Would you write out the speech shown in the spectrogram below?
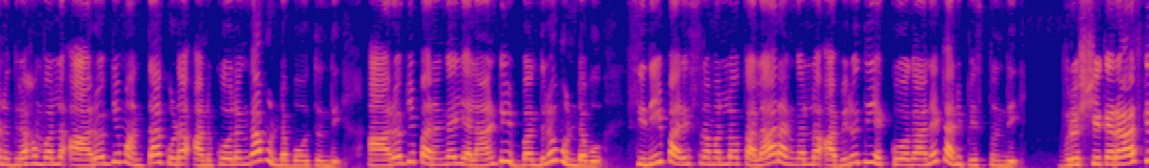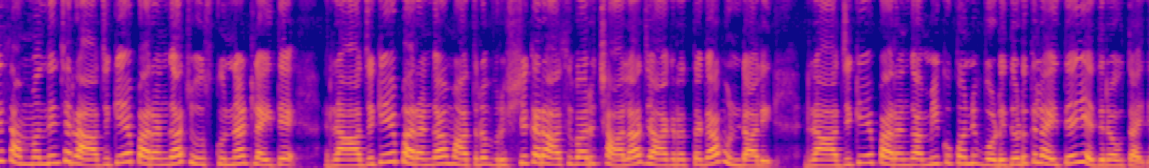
అనుగ్రహం వల్ల ఆరోగ్యం అంతా కూడా అనుకూలంగా ఉండబోతుంది. ఆరోగ్యపరంగా ఎలాంటి ఇబ్బందులు ఉండవు. సినీ పరిశ్రమల్లో కళారంగంలో అభివృద్ధి ఎక్కువగానే కనిపిస్తుంది. వృశ్చిక రాశికి సంబంధించి రాజకీయ పరంగా చూసుకున్నట్లయితే రాజకీయ పరంగా మాత్రం వృశ్చిక రాశి వారు చాలా జాగ్రత్తగా ఉండాలి. రాజకీయ పరంగా మీకు కొన్ని ఒడిదుడుకులు అయితే ఎదురవుతాయి.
